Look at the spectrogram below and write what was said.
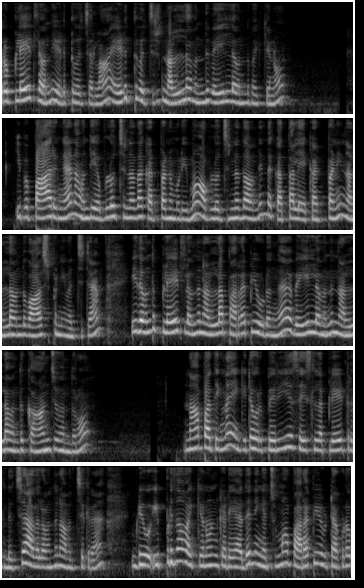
ஒரு பிளேட்டில் வந்து எடுத்து வச்சிடலாம். எடுத்து வச்சுட்டு நல்லா வந்து வெயிலில் வந்து வைக்கணும். இப்போ பாருங்கள் நான் வந்து எவ்வளோ சின்னதாக கட் பண்ண முடியுமோ அவ்வளோ சின்னதாக வந்து இந்த கத்தாழையை கட் பண்ணி நல்லா வந்து வாஷ் பண்ணி வச்சுட்டேன். இதை வந்து பிளேட்டில் வந்து நல்லா பரப்பி விடுங்க. வெயிலில் வந்து நல்லா வந்து காஞ்சு வந்துடும் நான் பார்த்தீங்கன்னா என்கிட்ட ஒரு பெரிய சைஸில் பிளேட் இருந்துச்சு. அதில் வந்து நான் வச்சுக்கிறேன். இப்படி இப்படி தான் வைக்கணும்னு கிடையாது. நீங்கள் சும்மா பரப்பி விட்டால் கூட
